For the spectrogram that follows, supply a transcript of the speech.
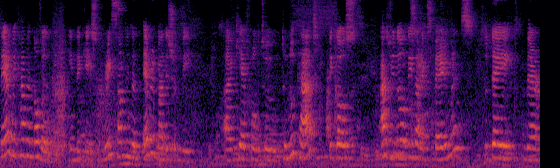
there we have a novelty in the case of Greece, something that everybody should be uh, careful to, to look at because as you know, these are experiments. Today they're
